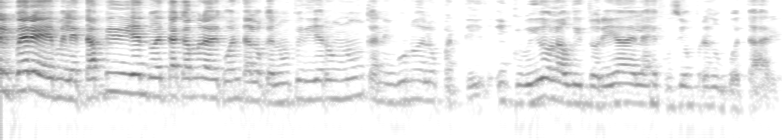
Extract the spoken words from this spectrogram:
el PRM le está pidiendo a esta Cámara de Cuentas lo que no pidieron nunca ninguno de los partidos, incluido la auditoría de la ejecución presupuestaria.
